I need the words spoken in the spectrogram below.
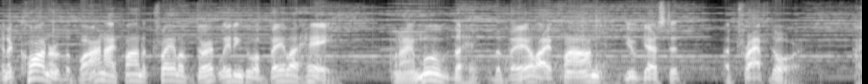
In a corner of the barn, I found a trail of dirt leading to a bale of hay. When I moved the, the bale, I found, you guessed it, a trap door. I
